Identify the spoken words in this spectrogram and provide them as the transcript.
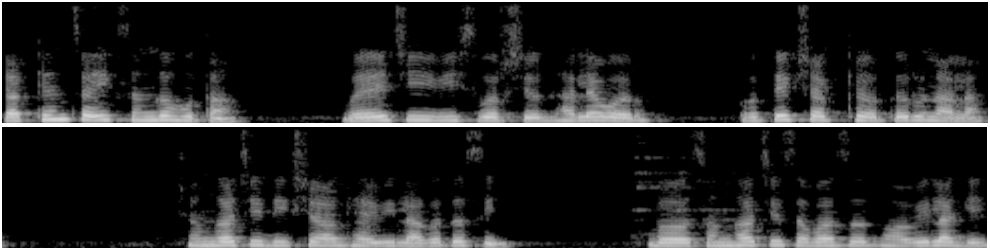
शाख्यांचा एक संघ होता. वयाची वीस वर्ष झाल्यावर प्रत्येक शाख्य तरुणाला संघाची दीक्षा घ्यावी लागत असे. व संघाचे सभासद व्हावे लागे.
